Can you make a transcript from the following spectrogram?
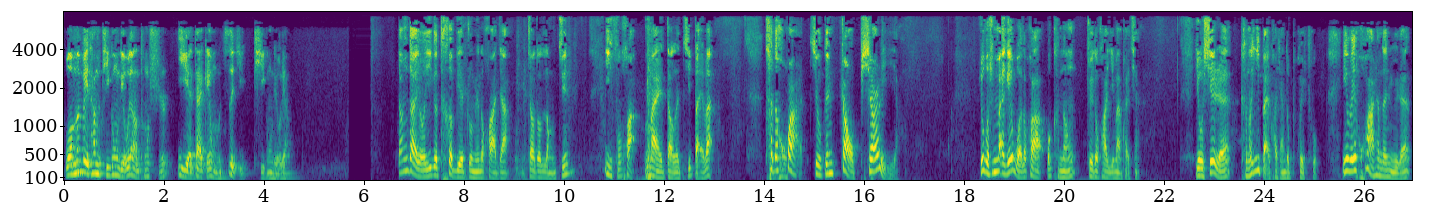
我们为他们提供流量的同时，也在给我们自己提供流量。当代有一个特别著名的画家，叫做冷军，一幅画卖到了几百万。他的画就跟照片一样。如果是卖给我的话，我可能最多花一万块钱。有些人可能一百块钱都不会出，因为画上的女人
